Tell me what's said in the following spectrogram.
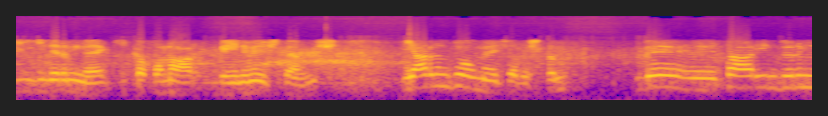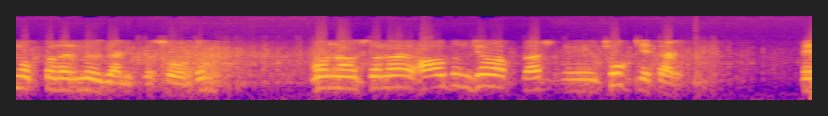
bilgilerimle ki kafama artık beynime işlenmiş. Yardımcı olmaya çalıştım. Ve e, tarihin dönüm noktalarını özellikle sordum. Ondan sonra aldığım cevaplar e, çok yetersiz. E,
